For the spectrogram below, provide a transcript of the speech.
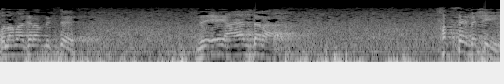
ওলামা কেরাম লিখছে যে এই আয়াত দ্বারা সবচেয়ে বেশি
